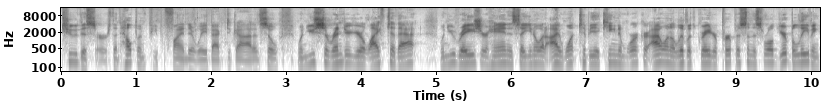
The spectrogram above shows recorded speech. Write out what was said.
to this earth and helping people find their way back to God. And so when you surrender your life to that, when you raise your hand and say, you know what, I want to be a kingdom worker, I want to live with greater purpose in this world, you're believing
